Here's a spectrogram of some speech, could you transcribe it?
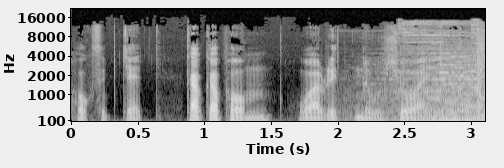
2567 กับกระผม วาริศหนูช่วย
